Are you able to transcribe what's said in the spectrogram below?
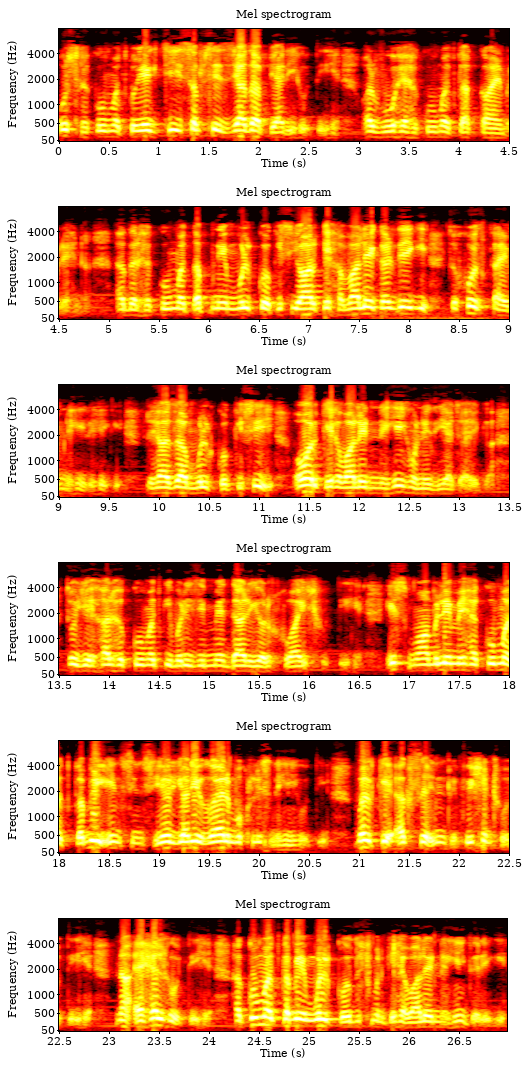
उस हुकूमत को एक चीज़ सबसे ज़्यादा प्यारी होती है, और वो है हुकूमत का कायम रहना। अगर हुकूमत अपने मुल्क को किसी और के हवाले कर देगी तो खुद कायम नहीं रहेगी। लिहाजा मुल्क को किसी और के हवाले नहीं होने दिया जाएगा। तो ये हर हुकूमत की बड़ी ज़िम्मेदारी और ख्वाहिश होती है। इस मामले में हुकूमत कभी इनसिंसियर यानी गैर मुखलिस नहीं होती, बल्कि अक्सर इनफिशेंट होती है ना अहल होती है। हुकूमत कभी मुल्क को दुश्मन के हवाले नहीं करेगी।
